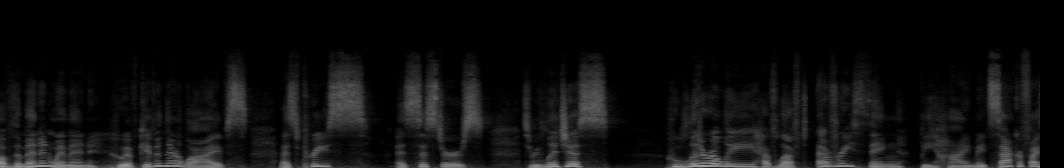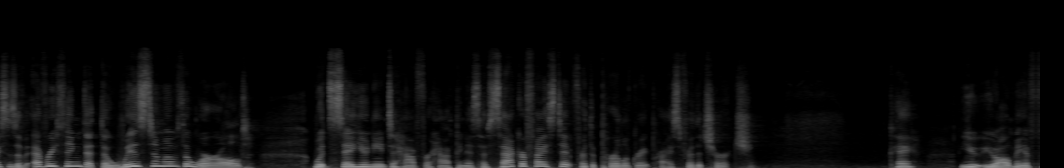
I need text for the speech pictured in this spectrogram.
of the men and women who have given their lives as priests, as sisters, as religious, who literally have left everything behind, made sacrifices of everything that the wisdom of the world would say you need to have for happiness, have sacrificed it for the pearl of great price for the church. Okay? You, you all may have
